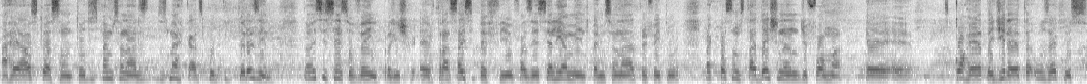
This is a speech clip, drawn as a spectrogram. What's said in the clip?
a real situação de todos os permissionários dos mercados públicos de Teresina. Então, esse censo vem para a gente é, traçar esse perfil, fazer esse alinhamento permissionário-prefeitura, para que possamos estar destinando de forma é, é, correta e direta os recursos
